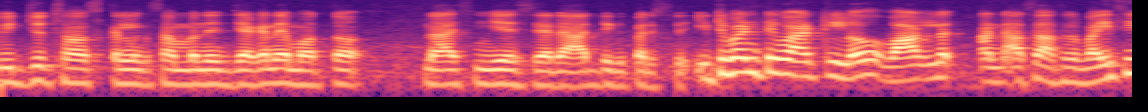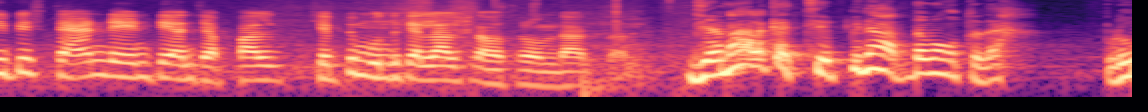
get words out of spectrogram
విద్యుత్ సంస్కరణలకు సంబంధించి జగనే మొత్తం నాశనం చేశారు ఆర్థిక పరిస్థితి. ఇటువంటి వాటిలో వాళ్ళ అంటే అసలు అసలు వైసీపీ స్టాండ్ ఏంటి అని చెప్పాలి చెప్పి ముందుకు వెళ్ళాల్సిన అవసరం ఉందా అంటున్నాను. జనాలకి చెప్పినా అర్థమవుతుందా? ఇప్పుడు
